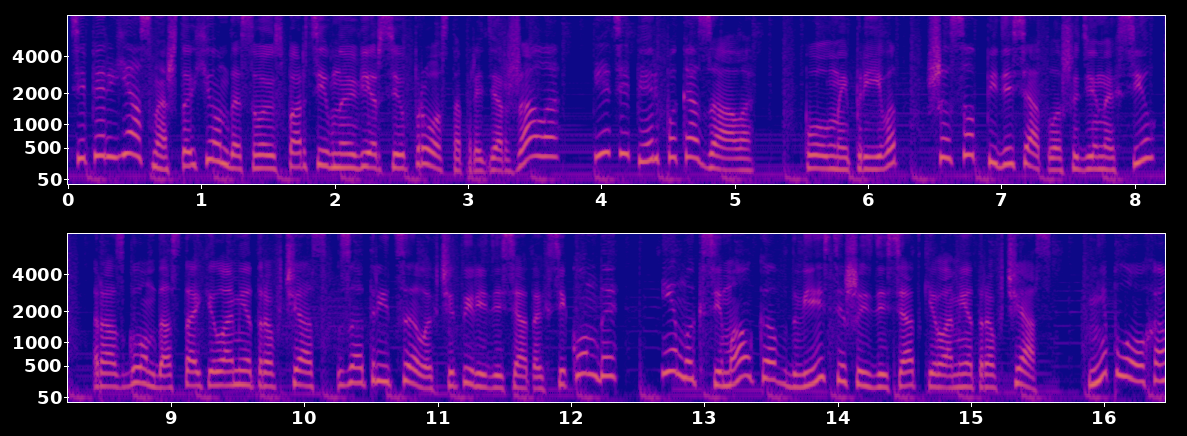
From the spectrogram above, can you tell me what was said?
Теперь ясно, что Hyundai свою спортивную версию просто придержала и теперь показала — Полный привод, 650 лошадиных сил, разгон до 100 км в час за 3,4 секунды и максималка в 260 км в час. Неплохо.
